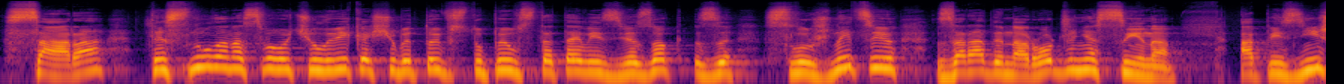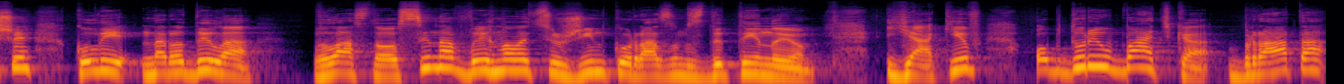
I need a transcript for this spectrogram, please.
Сара тиснула на свого чоловіка, щоб той вступив в статевий зв'язок з служницею заради народження сина. А пізніше, коли народила власного сина, вигнала цю жінку разом з дитиною. Яків обдурив батька, брата,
